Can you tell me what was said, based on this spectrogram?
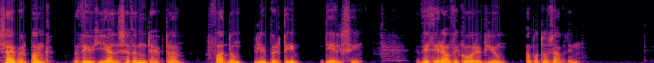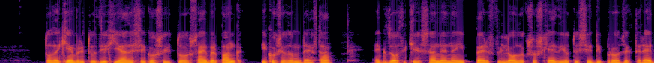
Cyberpunk 2077 Phantom Liberty DLC Διθυραμβικό review από το Zaptim Το Δεκέμβρη του 2020 το Cyberpunk 2077 εκδόθηκε σαν ένα υπερφιλόδοξο σχέδιο της CD Projekt Red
